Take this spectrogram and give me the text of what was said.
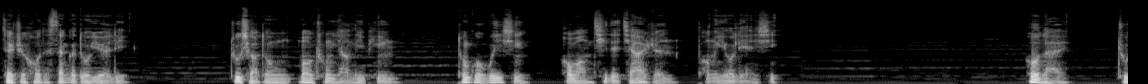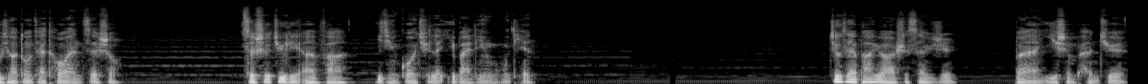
在之后的三个多月里。朱晓东冒充杨丽萍，通过微信和亡妻的家人朋友联系。后来，朱晓东在投案自首。此时距离案发已经过去了一百零五天。就在八月二十三日，本案一审判决，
